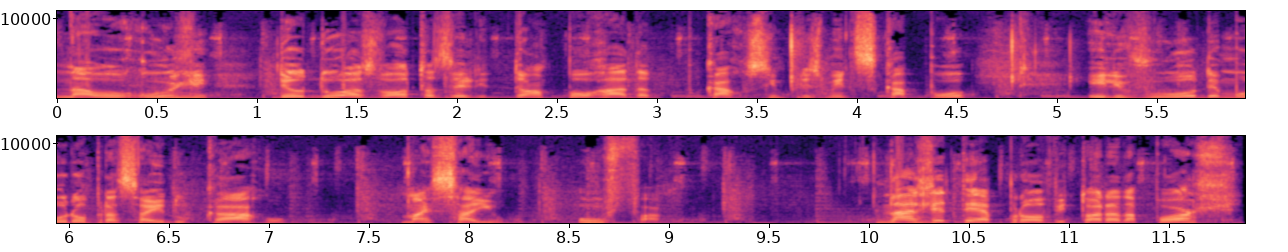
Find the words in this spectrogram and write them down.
na Oruge, deu duas voltas, ele deu uma porrada, o carro simplesmente escapou. Ele voou, demorou para sair do carro, mas saiu. Ufa. Na GTE Pro, vitória da Porsche.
